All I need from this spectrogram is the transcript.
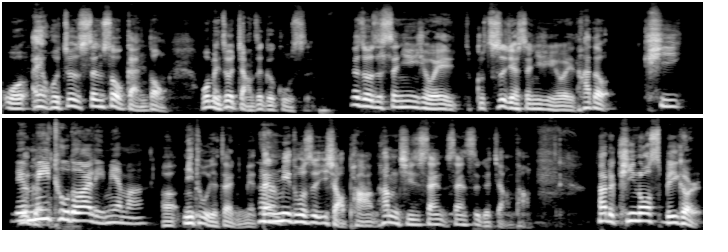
我，哎，我就是深受感动。我每次都讲这个故事。那时候是身心医学会，世界身心医学会，它的 key 连 Me Too 都在里面吗？呃，Me Too 也在里面，但是 Me Too 是一小趴，他们其实三三四个讲堂，他的 keynote speaker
